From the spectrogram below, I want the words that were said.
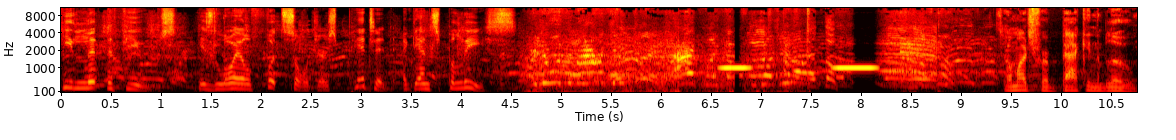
he lit the fuse. His loyal foot soldiers pitted against police. Are you an American? Act like that! Get the f- So much for backing the blue.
